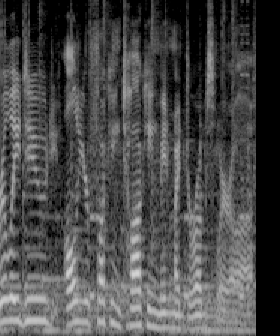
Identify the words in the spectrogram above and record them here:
really, dude? All your fucking talking made my drugs wear off.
